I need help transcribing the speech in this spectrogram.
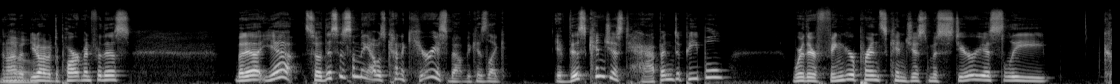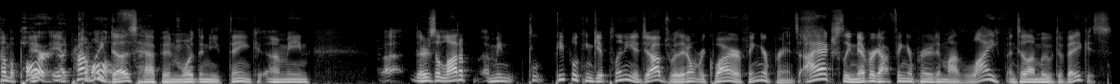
And I have a, No. you don't have a department for this. But uh, yeah, so this is something I was kind of curious about because, like, if this can just happen to people, where their fingerprints can just mysteriously come apart, It, it like, probably does happen more than you think. I mean, uh, there's a lot of. I mean, pl- people can get plenty of jobs where they don't require fingerprints. I actually never got fingerprinted in my life until I moved to Vegas.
